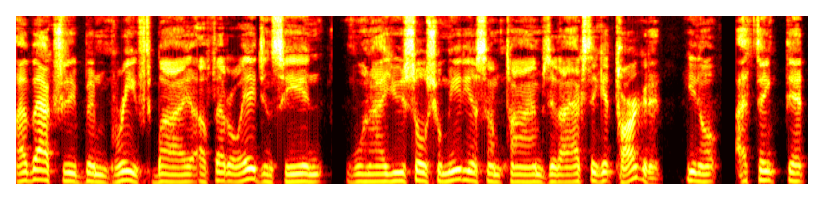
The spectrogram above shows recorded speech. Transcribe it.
I've actually been briefed by a federal agency, and when I use social media sometimes, that I actually get targeted. You know, I think that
